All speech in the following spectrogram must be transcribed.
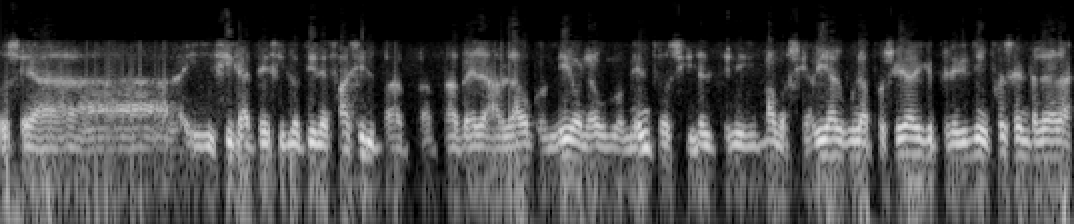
o sea, y fíjate si lo tiene fácil para haber hablado conmigo en algún momento, si él tenía, vamos, si había alguna posibilidad de que Pellegrini fuese a entrenar a,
